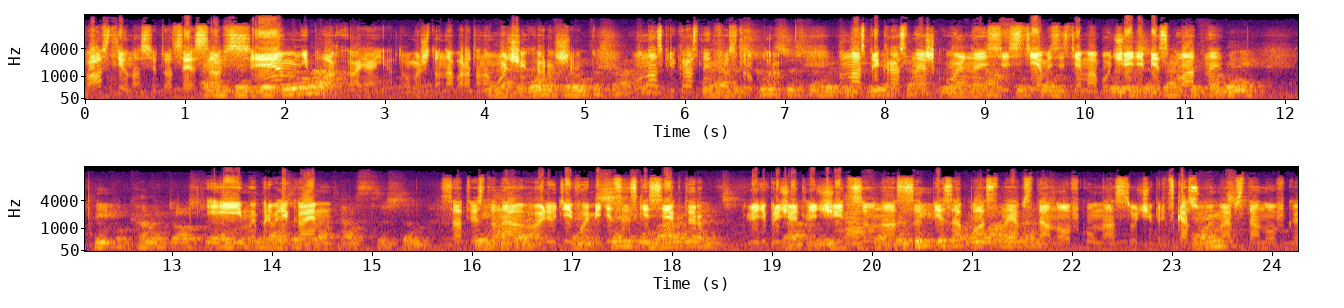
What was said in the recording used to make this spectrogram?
в Австрии у нас ситуация совсем неплохая. Я думаю, что наоборот она очень хорошая. У нас прекрасная инфраструктура. У нас прекрасная школьная система, система обучения бесплатная. И мы привлекаем, соответственно, людей в медицинский сектор. Люди приезжают лечиться, у нас безопасная обстановка, у нас очень предсказуемая обстановка.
